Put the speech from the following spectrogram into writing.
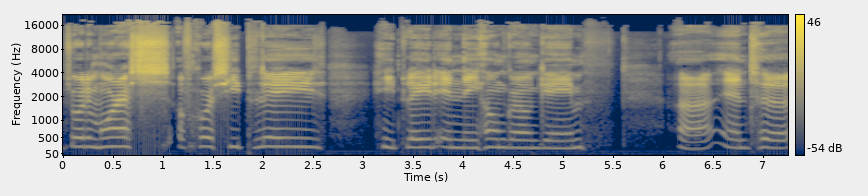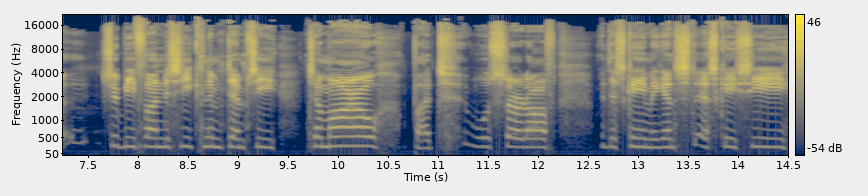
Jordan Morris, of course, he played. He played in the homegrown game, uh, and uh, should be fun to see Clint Dempsey tomorrow. But we'll start off this game against SKC.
